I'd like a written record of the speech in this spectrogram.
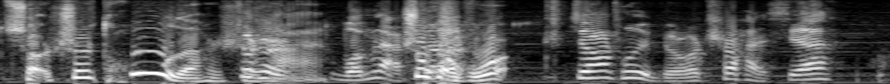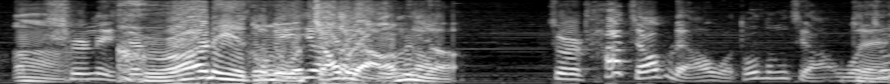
小吃兔子还是就是吃啥呀？我们俩吃火锅，经常出去，比如说吃海鲜，嗯，吃那些壳那些东西我嚼不了，特别硬的那就就是它嚼不了，我都能嚼。我对就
